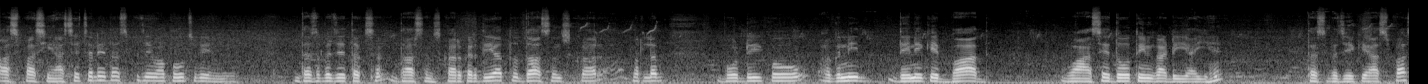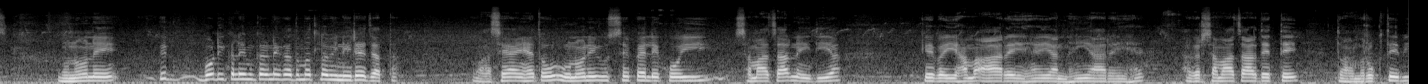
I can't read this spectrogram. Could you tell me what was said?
आसपास यहाँ से चले, दस बजे वहाँ पहुँच गए होंगे। दस बजे तक दाह संस्कार कर दिया। तो दाह संस्कार मतलब बॉडी को अग्नि देने के बाद वहाँ से दो तीन गाड़ी आई हैं, दस बजे के आसपास। उन्होंने, फिर बॉडी क्लेम करने का तो मतलब ही नहीं रह जाता। वहाँ से आए हैं तो उन्होंने उससे पहले कोई समाचार नहीं दिया कि भाई हम आ रहे हैं या नहीं आ रहे हैं। अगर समाचार देते तो हम रुकते भी।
